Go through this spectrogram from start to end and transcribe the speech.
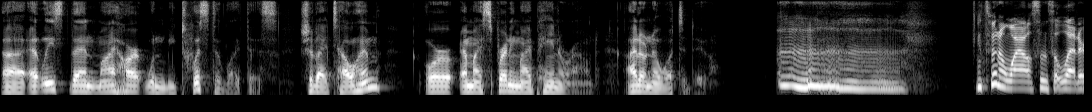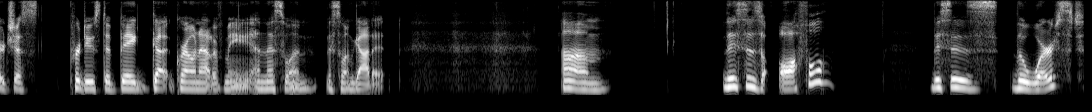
Uh, at least then my heart wouldn't be twisted like this. Should I tell him? Or am I spreading my pain around? I don't know what to do. It's been a while since a letter just produced a big gut groan out of me, and this one, this one got it. Um, this is awful. This is the worst.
